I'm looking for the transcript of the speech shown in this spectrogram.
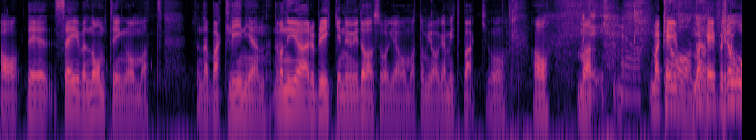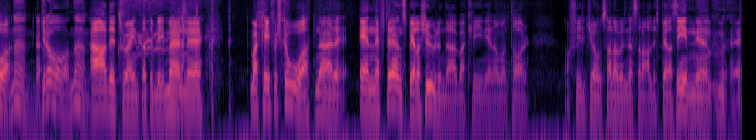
ja, det säger väl någonting om att den där backlinjen. Det var nya rubriker nu idag såg jag om att de jagar mittback. Och, ja, man, det, ja. man, kan ju, granen, man kan ju förstå. Granen, granen. Ja det tror jag inte att det blir men eh, man kan ju förstå att när en efter en spelar sig ur den där backlinjen om man tar Ja, Phil Jones han har väl nästan aldrig spelat sig in i en eh,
